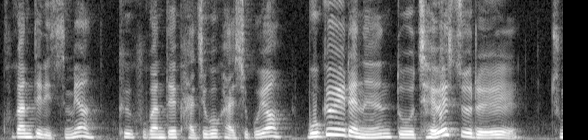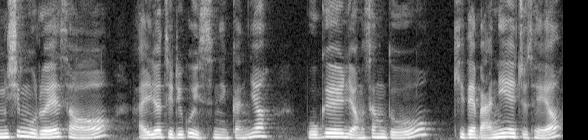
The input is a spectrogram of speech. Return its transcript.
구간들 있으면 그 구간들 가지고 가시고요. 목요일에는 또 제외수를 중심으로 해서 알려드리고 있으니까요. 목요일 영상도 기대 많이 해주세요.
